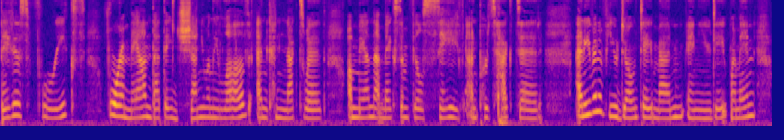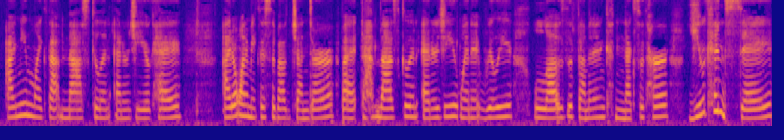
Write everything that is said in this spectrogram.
biggest freaks for a man that they genuinely love and connect with, a man that makes them feel safe and protected. And even if you don't date men and you date women, I mean like that masculine energy, okay? I don't want to make this about gender, but that masculine energy, when it really loves the feminine, connects with her, you can say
